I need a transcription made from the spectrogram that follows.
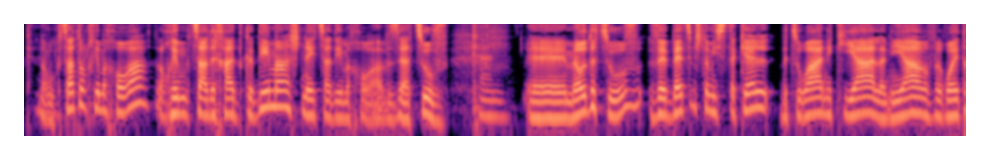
כן. אנחנו קצת הולכים אחורה, אנחנו הולכים צעד אחד קדימה, שני צעדים אחורה, וזה עצוב. כן. אה, מאוד עצוב, ובעצם כשאתה מסתכל בצורה נקייה על הנייר ורואה את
